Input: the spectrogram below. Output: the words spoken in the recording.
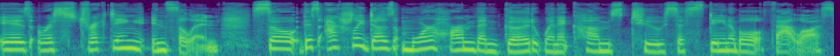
is restricting insulin. So, this actually does more harm than good when it comes to sustainable fat loss.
